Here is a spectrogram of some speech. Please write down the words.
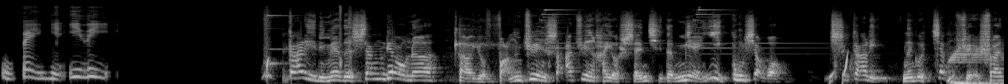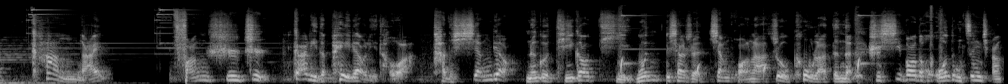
五倍免疫力。咖喱里面的香料呢，啊，有防菌、杀菌，还有神奇的免疫功效哦。吃咖喱能够降血栓、抗癌、防湿滞。咖喱的配料里头啊。它的香料能够提高体温，像是姜黄啦、肉蔻啦等等，使细胞的活动增强，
